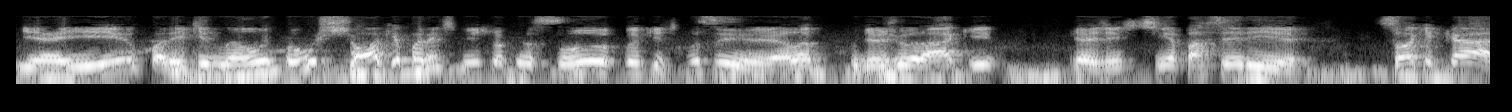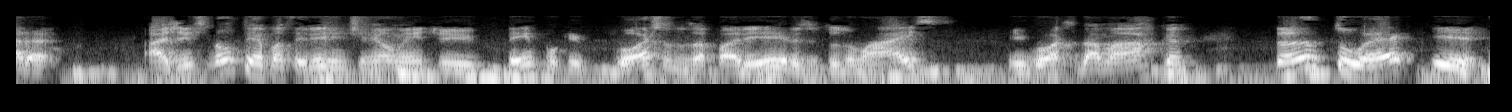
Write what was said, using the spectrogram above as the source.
E aí eu falei que não, e foi um choque aparentemente pra pessoa, porque, tipo assim, ela podia jurar que, que a gente tinha parceria. Só que, cara, a gente não tem a parceria, a gente realmente tem porque gosta dos aparelhos e tudo mais, e gosta da marca. Tanto é que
